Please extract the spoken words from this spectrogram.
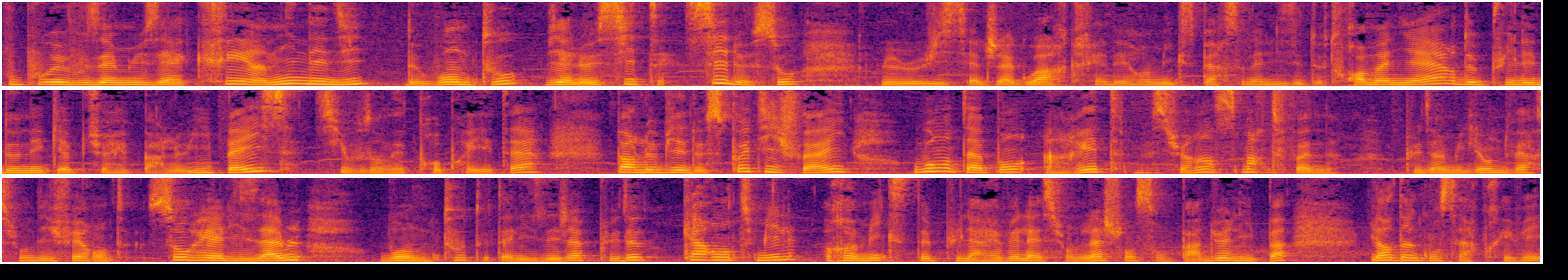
vous pouvez vous amuser à créer un inédit de Want via le site ci-dessous. Le logiciel Jaguar crée des remixes personnalisés de trois manières, depuis les données capturées par le ePace, si vous en êtes propriétaire, par le biais de Spotify ou en tapant un rythme sur un smartphone. Plus d'un million de versions différentes sont réalisables. Want totalise déjà plus de 40 000 remixes depuis la révélation de la chanson par Dua Lipa lors d'un concert privé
